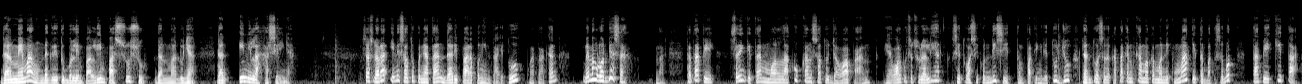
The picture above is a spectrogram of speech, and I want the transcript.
Dan memang negeri itu berlimpah-limpah susu dan madunya. Dan inilah hasilnya. Saudara, ini suatu pernyataan dari para pengintai itu mengatakan memang luar biasa. Nah, tetapi sering kita melakukan suatu jawaban ya walaupun sudah lihat situasi kondisi tempat yang dituju dan Tuhan sudah katakan kamu akan menikmati tempat tersebut, tapi kita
